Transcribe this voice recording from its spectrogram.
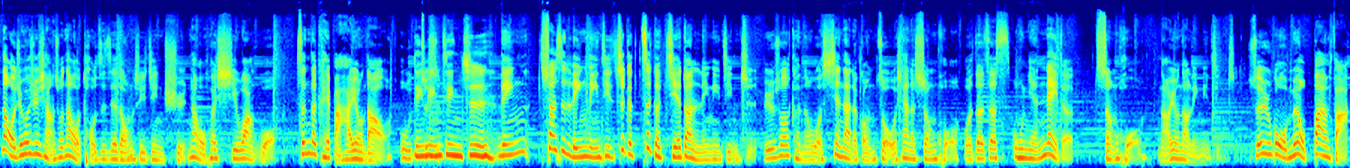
那我就会去想说，那我投资这些东西进去，那我会希望我真的可以把它用到淋漓尽致，零算是淋漓尽致。这个这个阶段淋漓尽致，比如说可能我现在的工作，我现在的生活，我的这五年内的生活，然后用到淋漓尽致。所以如果我没有办法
